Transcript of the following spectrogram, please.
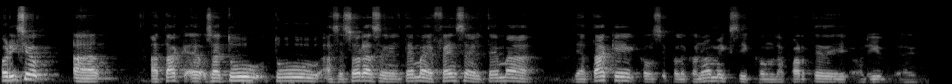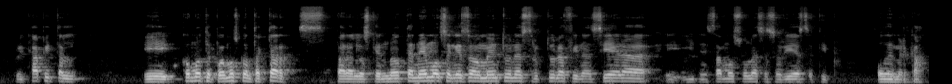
Mauricio, uh, ataque, o sea, tú, tú asesoras en el tema de defensa, el tema de ataque con Simple Economics y con la parte de Olive eh, Capital. Eh, ¿Cómo te podemos contactar? Para los que no tenemos en este momento una estructura financiera y, necesitamos una asesoría de este tipo o de mercado.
